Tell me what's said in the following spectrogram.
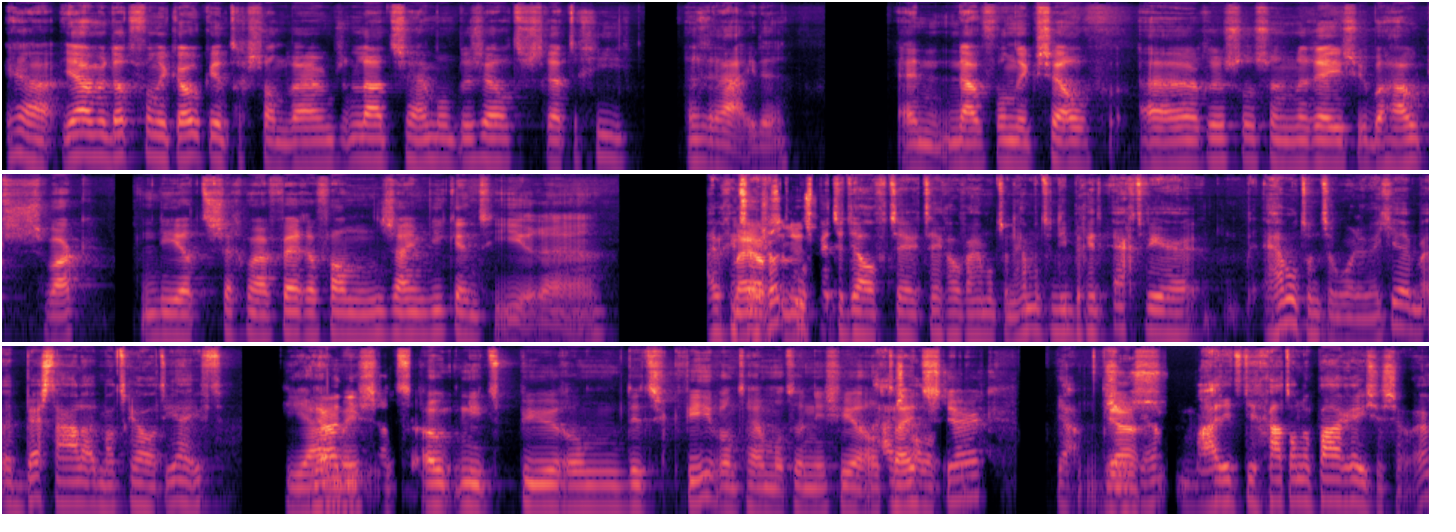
Ja, ja, maar dat vond ik ook interessant. Waarom laten ze hem op dezelfde strategie rijden? En nou vond ik zelf eh Russell zijn race überhaupt zwak. Die had zeg maar verre van zijn weekend hier. eh. Hij begint sowieso absoluut. te te delven te- tegenover Hamilton. Hamilton die begint echt weer Hamilton te worden, weet je. Het beste halen uit het materiaal wat hij heeft. Ja, Ja, maar die- is dat ook niet puur om dit circuit? Want Hamilton is hier altijd sterk. Ja. dus, ja, maar dit, dit gaat al een paar races zo, hè.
